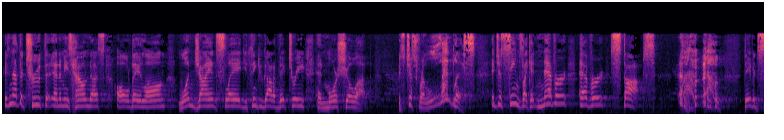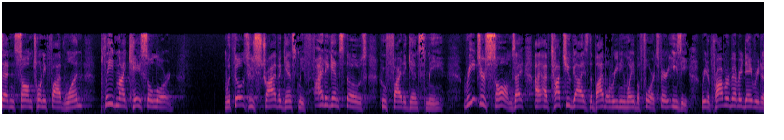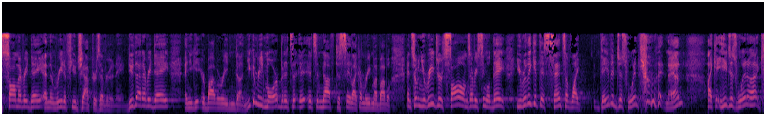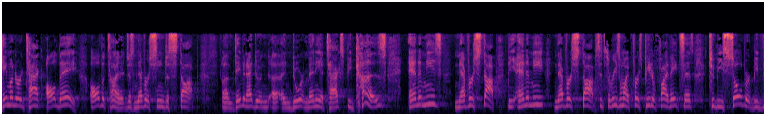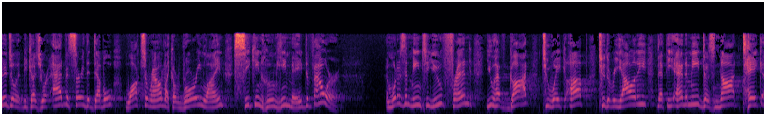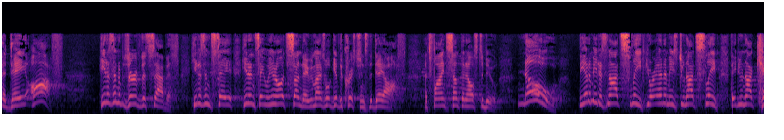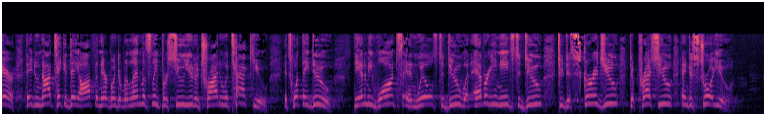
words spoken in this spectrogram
Isn't that the truth that enemies hound us all day long? One giant slayed, you think you got a victory, and more show up. It's just relentless. It just seems like it never, ever stops. David said in Psalm 25 1, Plead my case, O Lord, with those who strive against me. Fight against those who fight against me. Read your Psalms. I, I, have taught you guys the Bible reading way before. It's very easy. Read a proverb every day, read a Psalm every day, and then read a few chapters every day. Do that every day, and you get your Bible reading done. You can read more, but it's, it's enough to say, like, I'm reading my Bible. And so when you read your Psalms every single day, you really get this sense of, like, David just went through it, man. Like, he just went, uh, came under attack all day, all the time. It just never seemed to stop. Um, David had to uh, endure many attacks because Enemies never stop. The enemy never stops. It's the reason why 1 Peter 5 8 says to be sober, be vigilant, because your adversary, the devil, walks around like a roaring lion, seeking whom he may devour. And what does it mean to you, friend? You have got to wake up to the reality that the enemy does not take a day off. He doesn't observe the Sabbath. He doesn't say, he doesn't say, well, you know, it's Sunday. We might as well give the Christians the day off. Let's find something else to do. No! The enemy does not sleep. Your enemies do not sleep. They do not care. They do not take a day off and they're going to relentlessly pursue you to try to attack you. It's what they do. The enemy wants and wills to do whatever he needs to do to discourage you, depress you, and destroy you.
